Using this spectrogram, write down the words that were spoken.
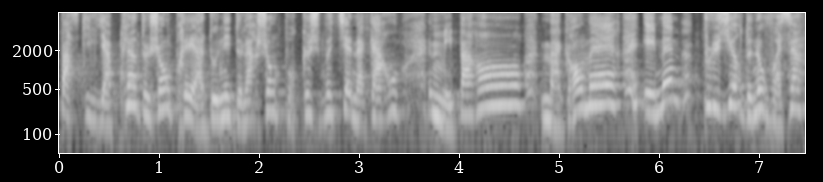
parce qu'il y a plein de gens prêts à donner de l'argent pour que je me tienne à carreau. Mes parents, ma grand-mère et même plusieurs de nos voisins.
